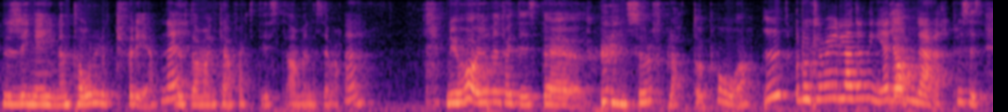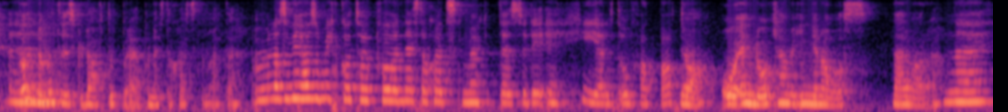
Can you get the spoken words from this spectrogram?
ringa in en tolk för det. Nej. Utan man kan faktiskt använda sig av appen. Ja. Nu har ju vi faktiskt eh, surfplattor på... Och då kan man ju ladda ner Ja. den där. Precis. Eh, Undrar om inte vi skulle haft uppe det här på nästa sköterskemöte. Men alltså vi har så mycket att ta upp på nästa sköterskemöte så det är helt ofattbart. Ja, och ändå kan vi ingen av oss närvara. Nej,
